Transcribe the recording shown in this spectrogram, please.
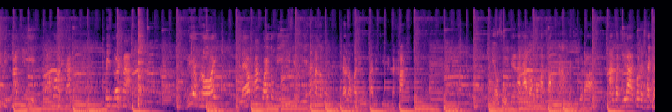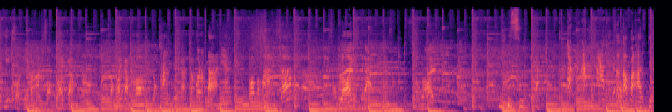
20 นาทีฝาหม้อดิฉันปิดเลยค่ะ เรียบร้อย แล้วพักไว้ตรงนี้ 20 นาทีให้มันระอุแล้วเรามาดูกันอีกทีหนึ่งนะคะเหนียวสุกเนี่ยนะฮะเราก็มาทำน้ำกะทิก็ได้ น้ำกะทิได้ก็จะใช้กะทิสดเนี่ยประมาณ 200 กรัมเนาะ200 กรัมก็ลองชั่งดูแล้วกัน แล้วก็น้ำตาลเนี่ยก็ประมาณสักอ่า200 ก็ได้200ยี่สิบสต๊อกว่าอาจิต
